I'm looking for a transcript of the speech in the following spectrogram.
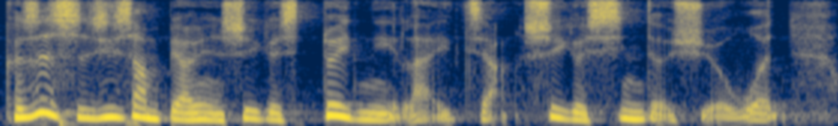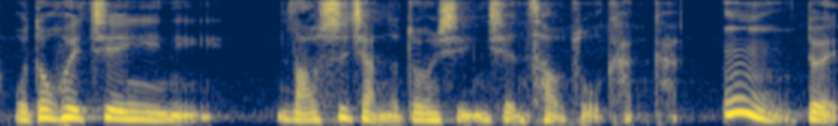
可是，实际上表演是一个对你来讲是一个新的学问，我都会建议你老师讲的东西，你先操作看看。嗯，对，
